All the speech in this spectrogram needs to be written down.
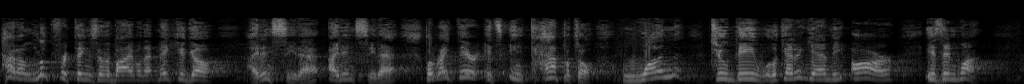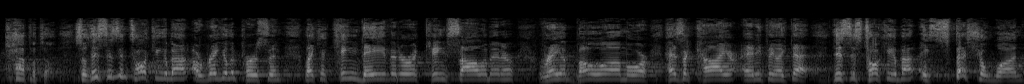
how to look for things in the Bible that make you go, I didn't see that. I didn't see that. But right there, it's in capital. One to be, look at it again. The R is in what? Capital. So this isn't talking about a regular person like a King David or a King Solomon or Rehoboam or Hezekiah or anything like that. This is talking about a special one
